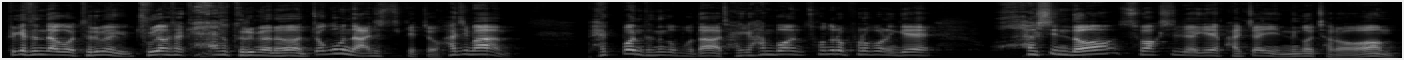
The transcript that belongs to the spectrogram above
그렇게 듣는다고 들으면 주장창 계속 들으면은 조금은 나아질 수 있겠죠. 하지만 100번 듣는 것보다 자기 한 번 손으로 풀어보는 게 훨씬 더 수학 실력에 발전이 있는 것처럼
